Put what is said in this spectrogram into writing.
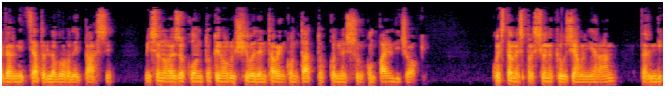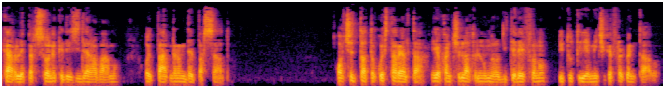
aver iniziato il lavoro dei passi, mi sono reso conto che non riuscivo ad entrare in contatto con nessun compagno di giochi. Questa è un'espressione che usiamo in Iran per indicare le persone che desideravamo o i partner del passato. Ho accettato questa realtà e ho cancellato il numero di telefono di tutti gli amici che frequentavo.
